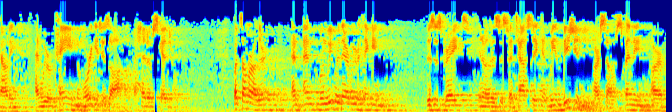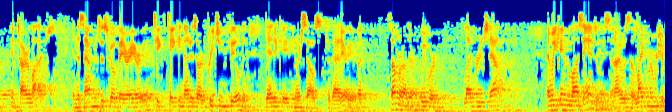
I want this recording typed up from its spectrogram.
County, and we were paying the mortgages off ahead of schedule. But some or other, and, and when we were there, we were thinking, this is great, you know, this is fantastic, and we envision ourselves spending our entire lives in the San Francisco Bay Area, t- taking that as our preaching field and dedicating ourselves to that area. But some or other, we were leveraged out. And we came to Los Angeles, and I was the life membership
